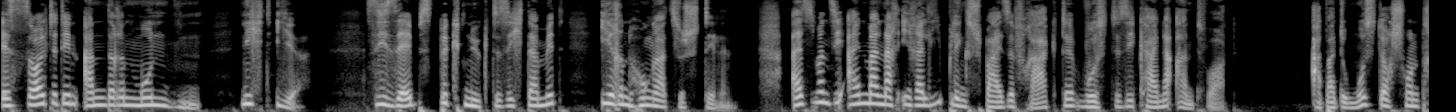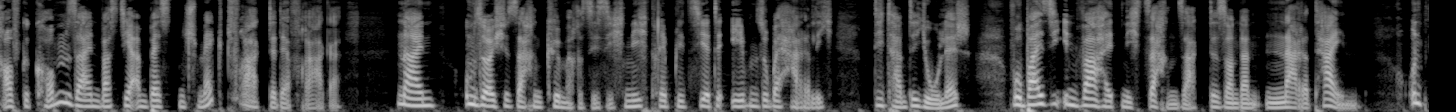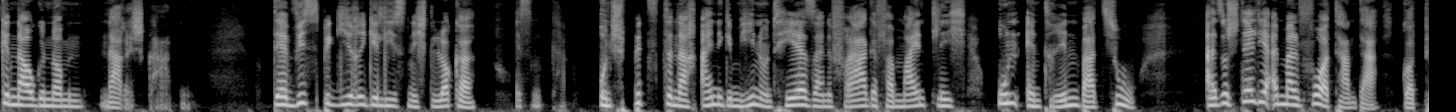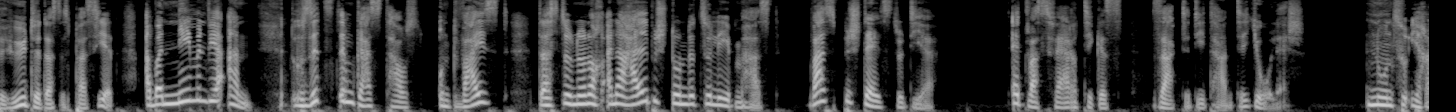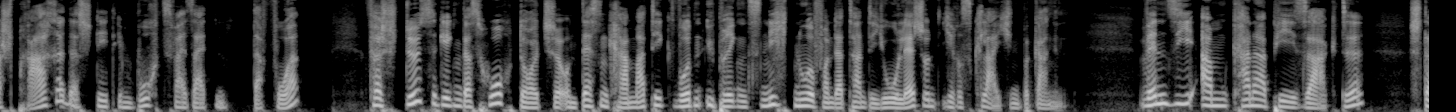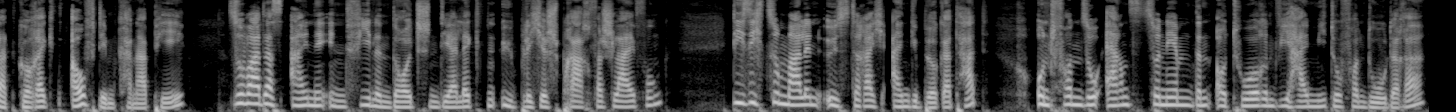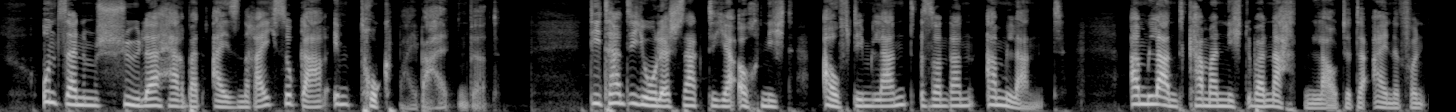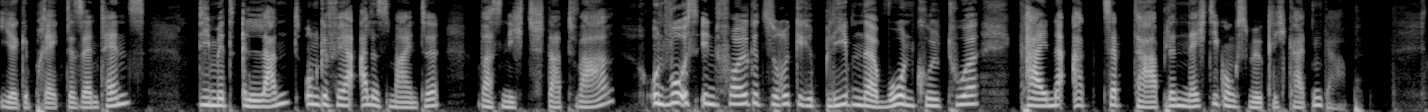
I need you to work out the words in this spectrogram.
Es sollte den anderen munden, nicht ihr. Sie selbst begnügte sich damit, ihren Hunger zu stillen. Als man sie einmal nach ihrer Lieblingsspeise fragte, wusste sie keine Antwort. Aber du musst doch schon drauf gekommen sein, was dir am besten schmeckt, fragte der Frager. Nein, um solche Sachen kümmere sie sich nicht, replizierte ebenso beharrlich die Tante Jolesch, wobei sie in Wahrheit nicht Sachen sagte, sondern Narreteien und genau genommen Narrischkarten. Der Wissbegierige ließ nicht locker, essen kann und spitzte nach einigem Hin und Her seine Frage vermeintlich unentrinnbar zu. Also stell dir einmal vor, Tanta, Gott behüte, dass es passiert, aber nehmen wir an, du sitzt im Gasthaus und weißt, dass du nur noch eine halbe Stunde zu leben hast. Was bestellst du dir? Etwas Fertiges, sagte die Tante Jolesch. Nun zu ihrer Sprache, das steht im Buch zwei Seiten davor. Verstöße gegen das Hochdeutsche und dessen Grammatik wurden übrigens nicht nur von der Tante Jolesch und ihresgleichen begangen. Wenn sie am Kanapee sagte, statt korrekt auf dem Kanapee, so war das eine in vielen deutschen Dialekten übliche Sprachverschleifung, die sich zumal in Österreich eingebürgert hat und von so ernstzunehmenden Autoren wie Heimito von Doderer und seinem Schüler Herbert Eisenreich sogar im Druck beibehalten wird. Die Tante Jolesch sagte ja auch nicht auf dem Land, sondern am Land. Am Land kann man nicht übernachten, lautete eine von ihr geprägte Sentenz, die mit Land ungefähr alles meinte, was nicht Stadt war und wo es infolge zurückgebliebener Wohnkultur keine akzeptablen Nächtigungsmöglichkeiten gab.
